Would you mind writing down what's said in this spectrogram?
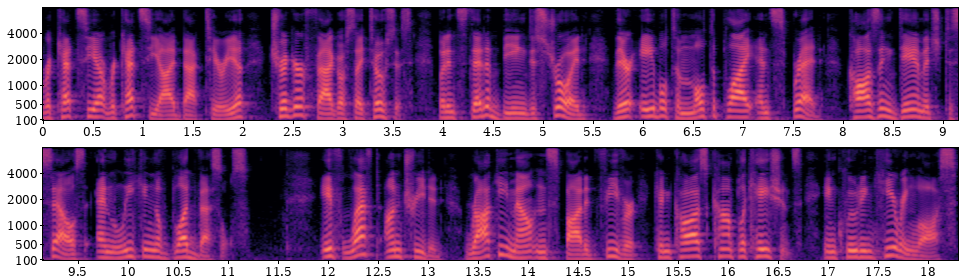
Rickettsia rickettsii bacteria trigger phagocytosis, but instead of being destroyed, they're able to multiply and spread, causing damage to cells and leaking of blood vessels. If left untreated, Rocky Mountain spotted fever can cause complications, including hearing loss,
